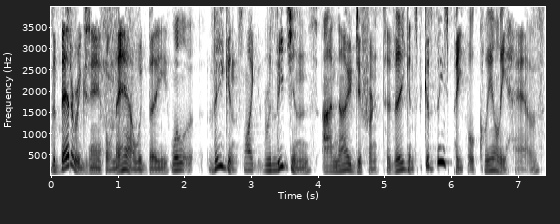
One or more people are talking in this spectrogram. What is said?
the better example now would be well, vegans. Like religions are no different to vegans because these people clearly have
